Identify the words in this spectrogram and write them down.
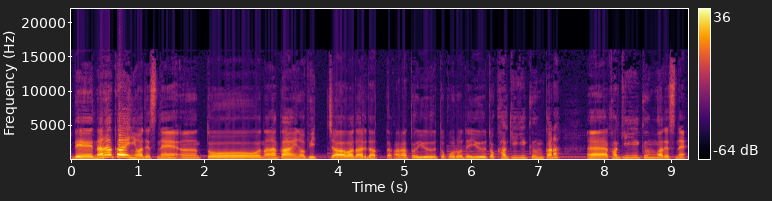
で、7回にはですね、うんと、7回のピッチャーは誰だったかなというところで言うと、柿木くんかな？えー、柿木くんがですね、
